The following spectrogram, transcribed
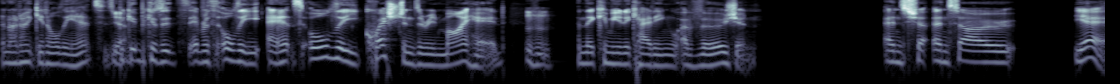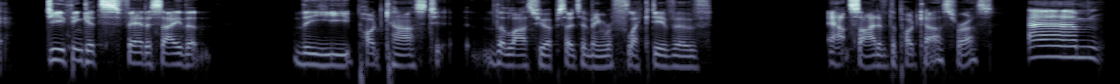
and I don't get all the answers Yeah. because, it's everything. All the answers, all the questions are in my head, hmm and they're communicating a version. And sh- and so, yeah, Do you think it's fair to say that the podcast, the last few episodes have been reflective of outside of the podcast for us? Um,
